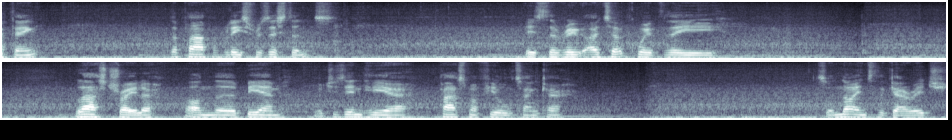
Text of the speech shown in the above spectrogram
I think the path of least resistance is the route I took with the last trailer on the BM, which is in here past my fuel tanker. So not into the garage.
